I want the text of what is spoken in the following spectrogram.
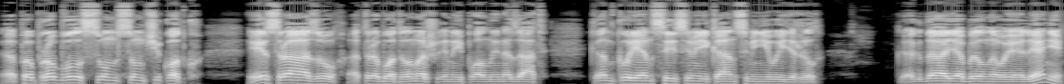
а попробовал Сун-Сун Чекотку и сразу отработал машиной полный назад. Конкуренции с американцами не выдержал. Когда я был на Уэлене,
